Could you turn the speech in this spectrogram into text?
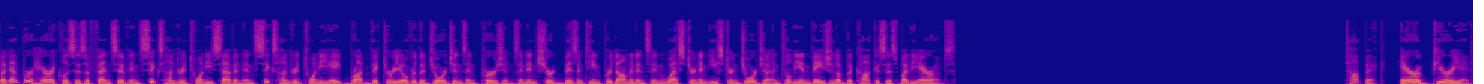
But Emperor Heraclius's offensive in 627 and 628 brought victory over the Georgians and Persians and ensured Byzantine predominance in western and eastern Georgia until the invasion of the Caucasus by the Arabs. Arab period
